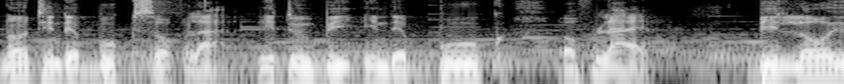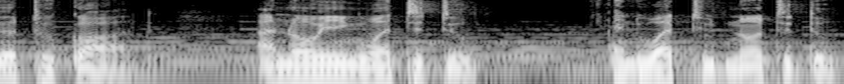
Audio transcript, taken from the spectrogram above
not in the books of life. It will be in the book of life. Be loyal to God knowing what to do and what to not to do.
